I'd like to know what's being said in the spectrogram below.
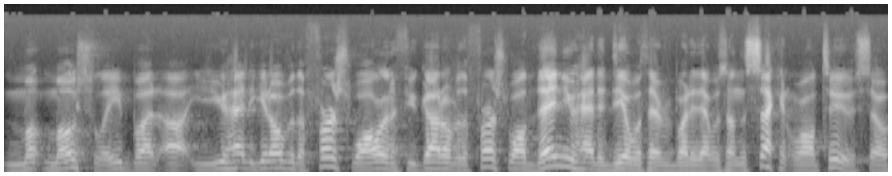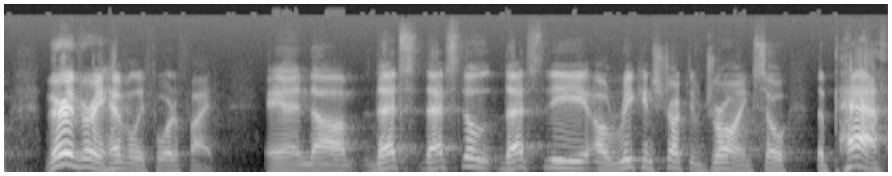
mostly, but uh, you had to get over the first wall, and if you got over the first wall, then you had to deal with everybody that was on the second wall too. So very, very heavily fortified, and um, that's that's the that's the uh, reconstructive drawing. So the path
